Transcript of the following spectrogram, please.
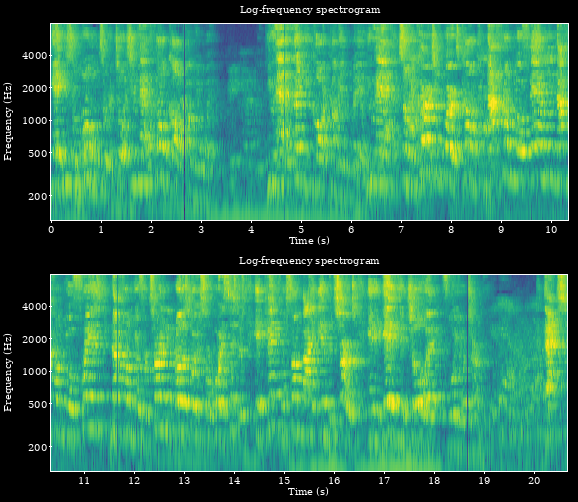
gave you some room to rejoice. You had a phone call come your way. You had a thank you card come in the mail. You had some encouraging words come not from your family, not from your friends, not from your fraternity brothers or your sorority sisters. It came from somebody in the church and it gave you joy for your journey. That's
